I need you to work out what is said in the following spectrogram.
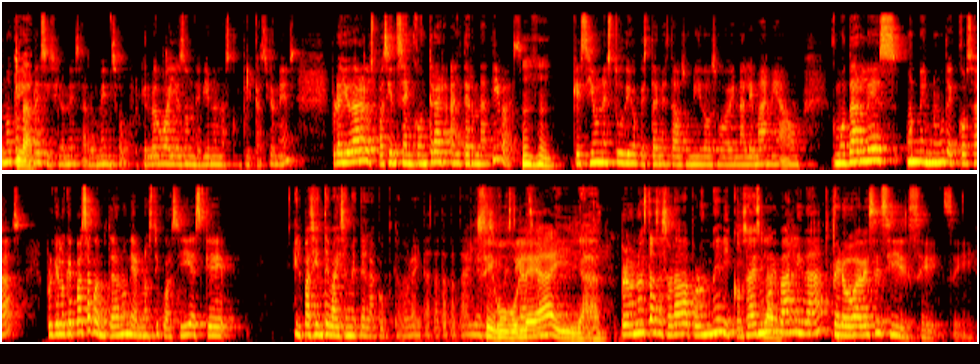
no tomar decisiones a lo menso, porque luego ahí es donde vienen las complicaciones, pero ayudar a los pacientes a encontrar alternativas. Que si un estudio que está en Estados Unidos o en Alemania o como darles un menú de cosas, porque lo que pasa cuando te dan un diagnóstico así es que el paciente va y se mete a la computadora y ta, ta, ta, ta, ta y Sí, googlea y ya. Pero no está asesorada por un médico, o sea, es muy válida, pero a veces sí se,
